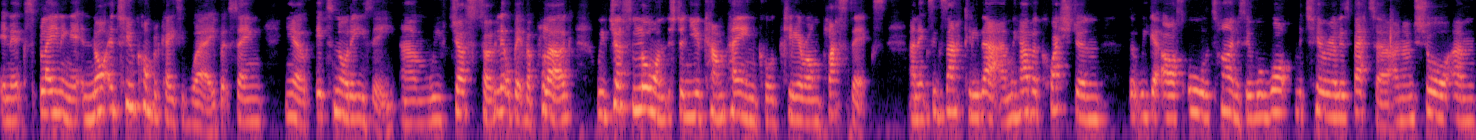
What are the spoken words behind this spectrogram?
in explaining it in not a too complicated way, but saying, you know, it's not easy. Um, we've just, so a little bit of a plug, we've just launched a new campaign called Clear on Plastics. And it's exactly that. And we have a question that we get asked all the time. Say, well, what material is better? And I'm sure um,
